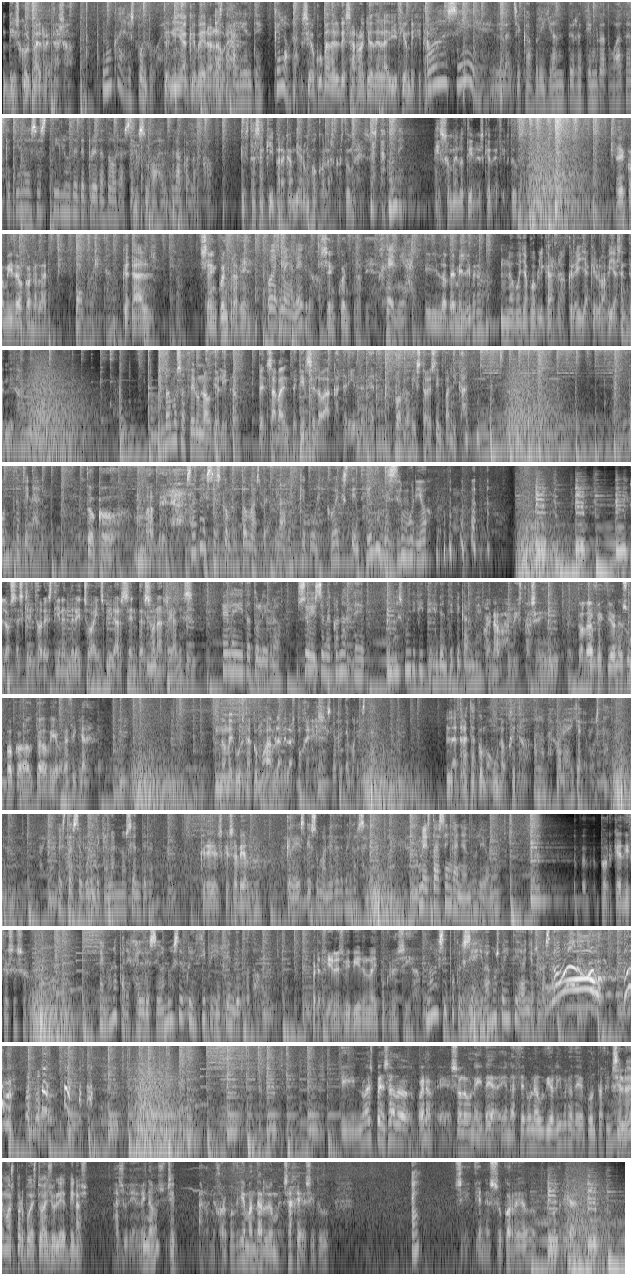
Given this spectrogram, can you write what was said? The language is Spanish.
Disculpa el retraso. Nunca eres puntual. Tenía que ver a Laura. Está caliente. ¿Qué Laura? Se ocupa del desarrollo de la edición digital. Ah, sí. La chica brillante, recién graduada, que tiene ese estilo de depredadora sexual. La conozco. Estás aquí para cambiar un poco las costumbres. ¿Hasta dónde? Eso me lo tienes que decir tú. He comido con Alan. De acuerdo. ¿Qué tal? Se encuentra bien. Pues me alegro. Se encuentra bien. Genial. ¿Y lo de mi libro? No voy a publicarlo. Creía que lo habías entendido. Vamos a hacer un audiolibro. Pensaba en pedírselo a Catherine Deneuve. Por lo visto es simpática. Punto final. Toco madera. ¿Sabes? Es como Thomas Bernard, que publicó Extinción y se murió. ¿Los escritores tienen derecho a inspirarse en personas reales? He leído tu libro. Sí, se me conoce. No es muy difícil identificarme. Bueno, visto así, toda ficción es un poco autobiográfica. No me gusta cómo habla de las ¿Qué mujeres. es lo que te molesta? La trata como un objeto. A lo mejor a ella le gusta. ¿Estás seguro de que Alan no se ha enterado? ¿Crees que sabe algo? ¿Crees que es su manera de vengarse? ¿Me estás engañando, León? P- ¿Por qué dices eso? En una pareja el deseo no es el principio y el fin de todo. ¿Prefieres vivir en la hipocresía? No es hipocresía, llevamos 20 años casados. ¿Y no has pensado, bueno, es solo una idea, en hacer un audiolibro de punto final? Se lo hemos propuesto a Juliette Binoche. ¿A Juliette Vinos? Sí. A lo mejor podría mandarle un mensaje, si tú... ¿Eh? Si tienes su correo, podría...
